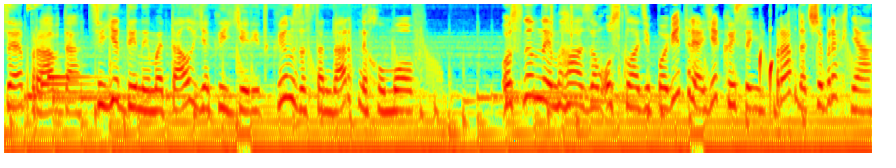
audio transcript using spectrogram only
Це правда. Це єдиний метал, який є рідким за стандартних умов. Основним газом у складі повітря є кисень, правда чи брехня.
